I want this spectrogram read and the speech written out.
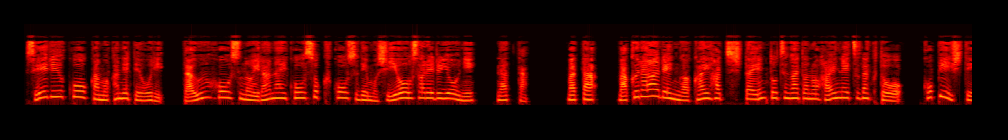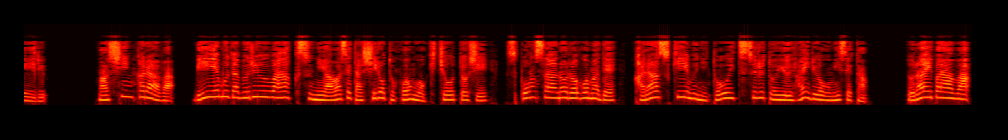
整流効果も兼ねており、ダウンフォースのいらない高速コースでも使用されるようになった。また、マクラーレンが開発した煙突型の排熱ダクトをコピーしている。マシンカラーは BMW ワークスに合わせた白と紺を基調とし、スポンサーのロゴまでカラースキームに統一するという配慮を見せた。ドライバーは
